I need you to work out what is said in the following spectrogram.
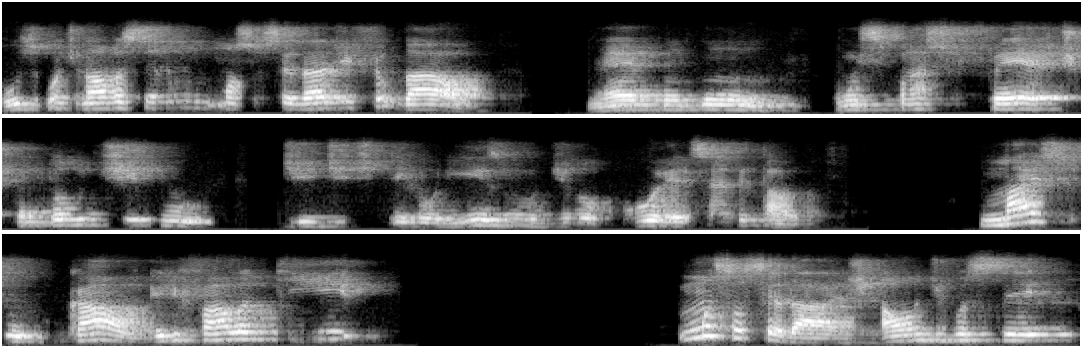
A Rússia continuava sendo uma sociedade feudal, né, com, com, com espaço fértil para todo tipo de, de, de, terrorismo, de loucura, etc. E tal. Mas o Cal ele fala que uma sociedade onde você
